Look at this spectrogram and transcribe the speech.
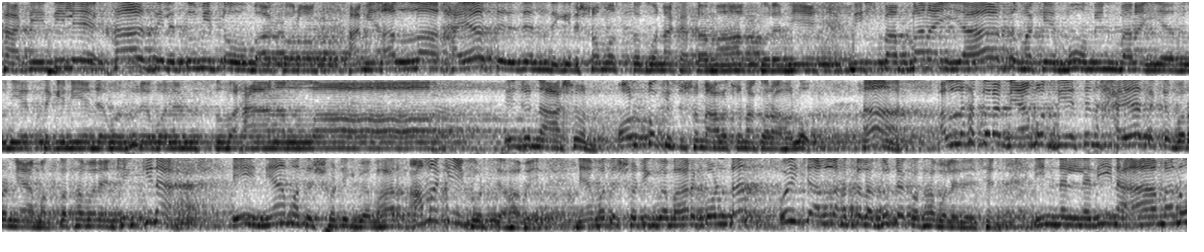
খাটি দিলে, খাস দিলে তুমি তৌবা করো। আমি আল্লাহ হায়াতের জিন্দগির সমস্ত গুণা খাতা মাফ করে দিয়ে, নিষ্পাপ বানাইয়া তোমাকে মুমিন বানাইয়া দুনিয়ার থেকে নিয়ে যাব জুড়ে বলেন সুবাহান এই জন্য আসুন, অল্প কিছু সময় আলোচনা করা হলো। হ্যাঁ আল্লাহ তারা নিয়ামত দিয়েছেন, হায়াত একটা বড় নিয়ামত, কথা বলেন ঠিক কি না এই নিয়ামতের সঠিক ব্যবহার আমাকেই করতে হবে। নিয়ামতের সঠিক ব্যবহার কোনটা? ওই যে আল্লাহ তালা দুটা কথা বলে দিয়েছেন ইন্নাল্লাদিন আমানু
